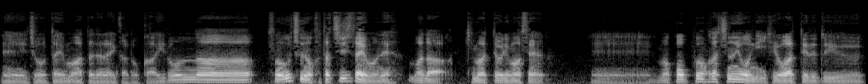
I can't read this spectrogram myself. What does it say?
えー状態もあったんじゃないかとか、いろんな、その宇宙の形自体もね、まだ決まっておりません。えーまあ、コップの形のように広がっているという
